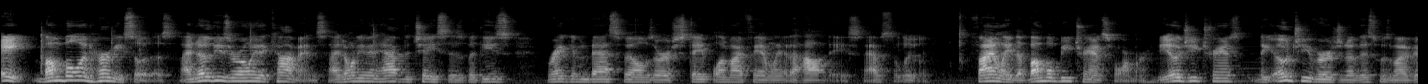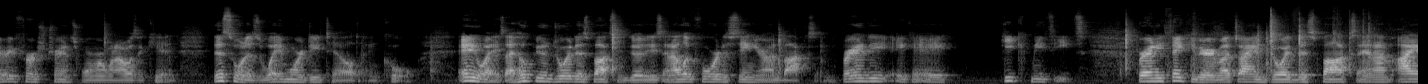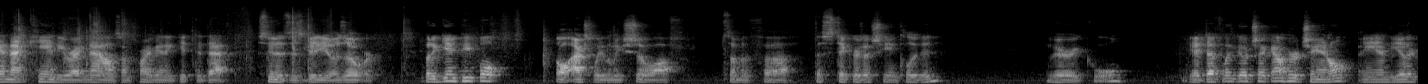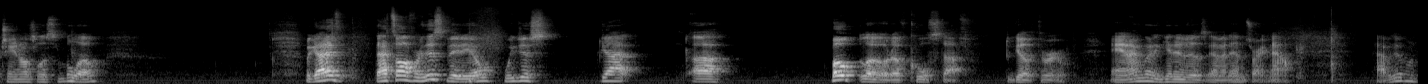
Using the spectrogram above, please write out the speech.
Eight, Bumble and Hermie sodas. I know these are only the commons. I don't even have the chases, but these Rankin Bass films are a staple in my family at the holidays. Absolutely. Finally, the Bumblebee Transformer. The OG trans the OG version of this was my very first Transformer when I was a kid. This one is way more detailed and cool. Anyways, I hope you enjoyed this box of goodies, and I look forward to seeing your unboxing. Brandy, aka Geek Meets Eats. Brandy, thank you very much. I enjoyed this box and I'm eyeing that candy right now, so I'm probably going to get to that as soon as this video is over. But again, people, oh, actually, let me show off some of uh, the stickers that she included. Very cool. Yeah, definitely go check out her channel and the other channels listed below. But guys, that's all for this video. We just got a boatload of cool stuff to go through. And I'm going to get into those M&Ms right now. Have a good one.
